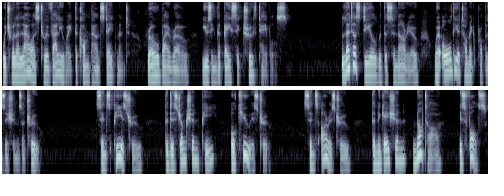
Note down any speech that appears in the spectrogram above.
which will allow us to evaluate the compound statement row by row using the basic truth tables. Let us deal with the scenario where all the atomic propositions are true. Since P is true, the disjunction P or Q is true. Since R is true, the negation not R is false.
